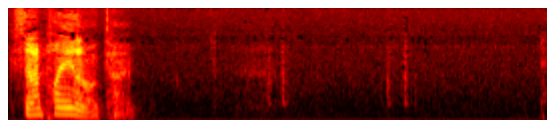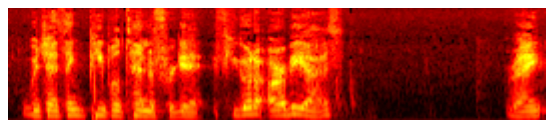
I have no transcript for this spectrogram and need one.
He's not playing all the time. Which I think people tend to forget. If you go to RBIs, right?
